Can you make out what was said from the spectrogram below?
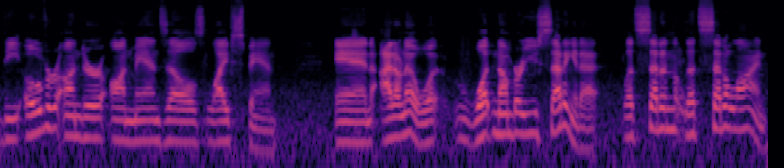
the over under on Manziel's lifespan. And I don't know what what number are you setting it at. Let's set a let's set a line.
